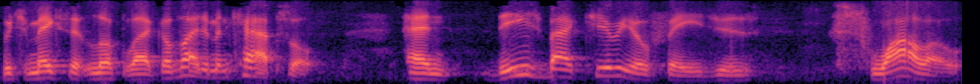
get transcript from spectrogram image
which makes it look like a vitamin capsule. And these bacteriophages swallow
